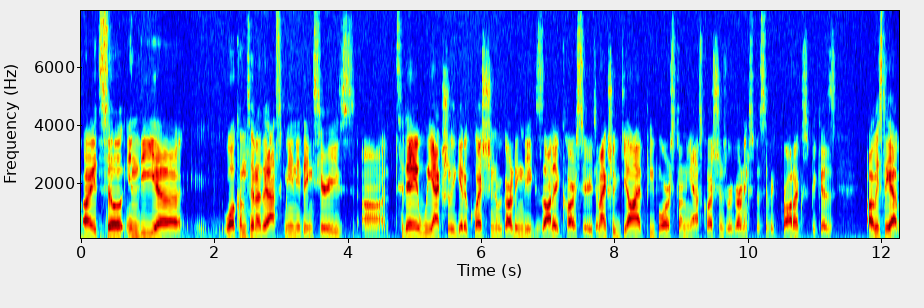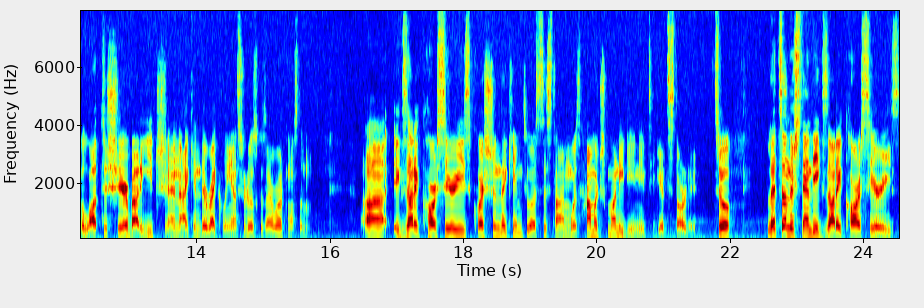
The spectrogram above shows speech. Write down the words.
All right, so in the uh, welcome to another Ask Me Anything series. Uh, today we actually get a question regarding the exotic car series. I'm actually glad people are starting to ask questions regarding specific products because obviously I have a lot to share about each and I can directly answer those because I wrote most of them. Uh, exotic car series question that came to us this time was how much money do you need to get started? So let's understand the exotic car series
